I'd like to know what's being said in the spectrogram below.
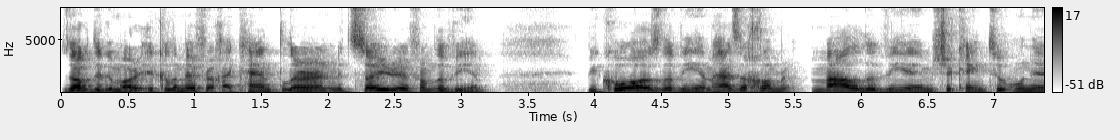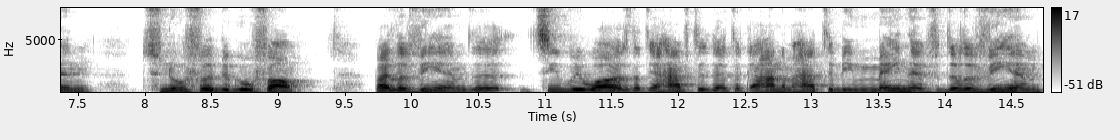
Zog the Gemara. Ikalamifrach. I can't learn Mitzayr from Levium because Levium has a chumr. Mal Levium shekain tu'unin tnufa begufam. By Levium, the tzivui was that you have to that the kahanim had to be mainif the Levium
